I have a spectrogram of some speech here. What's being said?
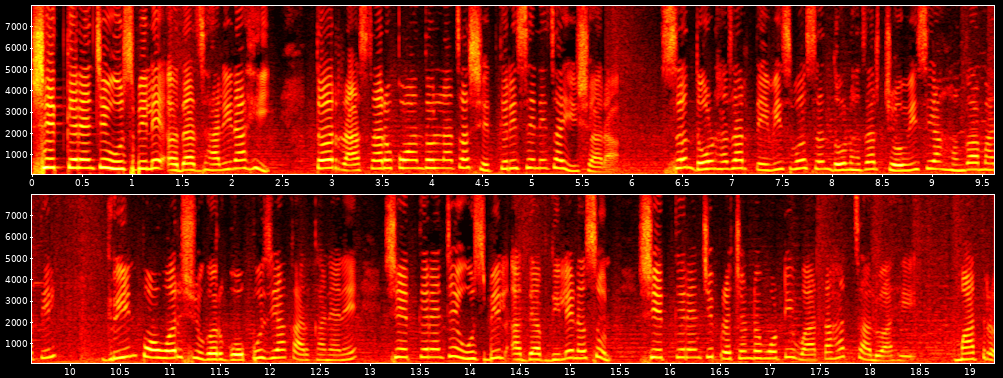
शेतकऱ्यांची ऊस बिले अदा झाली नाही तर रास्ता रोको आंदोलनाचा शेतकरी सेनेचा इशारा. सन दोन हजार तेवीस व सन दोन हजार चोवीस या हंगामातील ग्रीन पॉवर शुगर गोपूज या कारखान्याने शेतकऱ्यांचे ऊस बिल अद्याप दिले नसून शेतकऱ्यांची प्रचंड मोठी वार्ताहत चालू आहे. मात्र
